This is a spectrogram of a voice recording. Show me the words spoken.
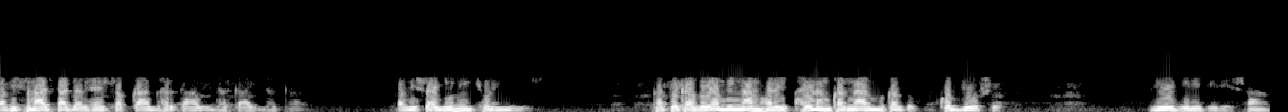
अभी समाज का डर है, सबका, घर का, उधर का, इधर का। अभी साजी नहीं छोड़ेंगे करते करते अभी नाम हरि, हरिनाम करना आरंभ कर दो। खूब ज़ोर से। धीरे धीरे धीरे। शांत।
